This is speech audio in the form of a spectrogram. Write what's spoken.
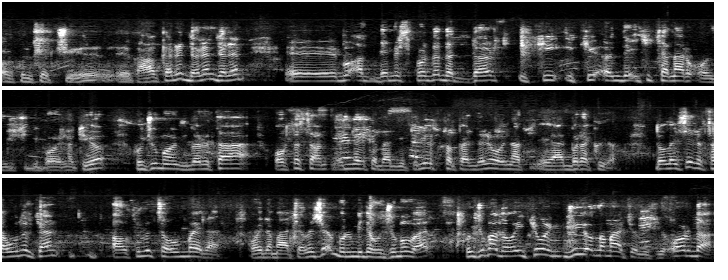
Orkun Kökçü'yü, e, Hakan'ı dönem dönem e, bu Demirspor'da da 4-2-2 önde iki kenar oyuncusu gibi oynatıyor. Hücum oyuncuları ta orta sahanın önüne kadar getiriyor. Stoperleri oynat yani bırakıyor. Dolayısıyla savunurken altılı savunmayla oynamaya çalışıyor. Bunun bir de hücumu var. Hücuma da o iki oyuncuyu yollamaya çalışıyor. Orada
